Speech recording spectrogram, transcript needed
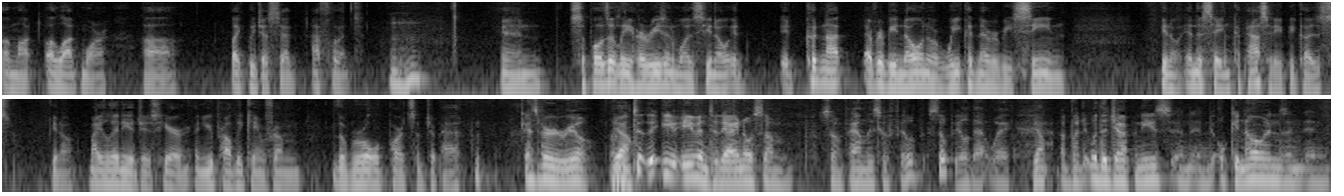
a, mo- a lot more, uh, like we just said, affluent. And supposedly her reason was, you know, it, it could not ever be known or we could never be seen, you know, in the same capacity because, you know, my lineage is here and you probably came from the rural parts of Japan. That's very real. I Yeah. mean, to, even today, I know some some families who feel still feel that way. Yeah. Uh, but with the Japanese and, and Okinawans, and, and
